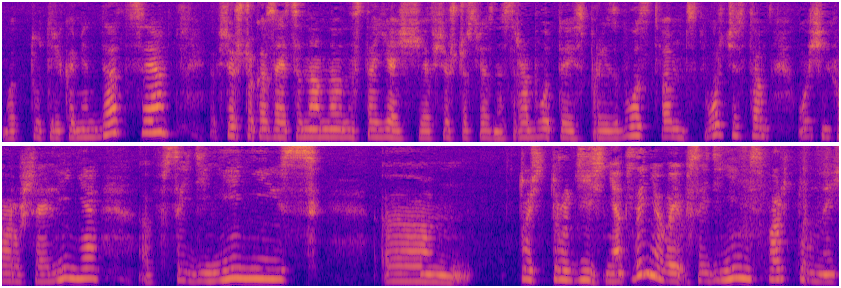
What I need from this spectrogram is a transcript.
вот тут рекомендация. Все, что касается на, на настоящее, все, что связано с работой, с производством, с творчеством, очень хорошая линия в соединении с... Э, то есть трудись, не отлынивай, в соединении с фортуной.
